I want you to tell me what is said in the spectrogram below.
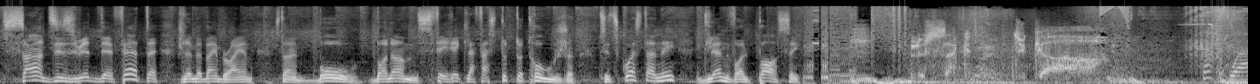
118 défaites. Je l'aimais bien, Brian. C'est un beau bonhomme sphérique, la face toute, toute rouge. Sais-tu quoi cette année? Glenn va le passer. Le sac du car. Parfois,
